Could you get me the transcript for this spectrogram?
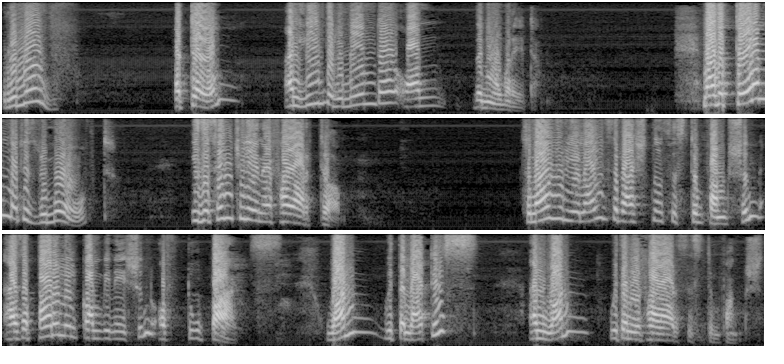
remove a term and leave the remainder on the numerator. Now the term that is removed is essentially an FIR term. So now you realize the rational system function as a parallel combination of two parts, one with a lattice and one with an FIR system function.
